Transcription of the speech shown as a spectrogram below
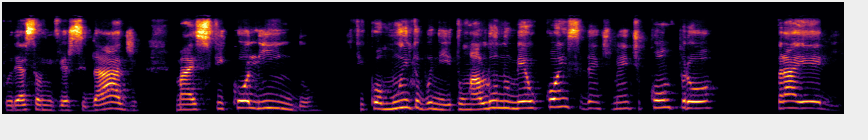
por essa universidade, mas ficou lindo, ficou muito bonito. Um aluno meu, coincidentemente, comprou para ele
